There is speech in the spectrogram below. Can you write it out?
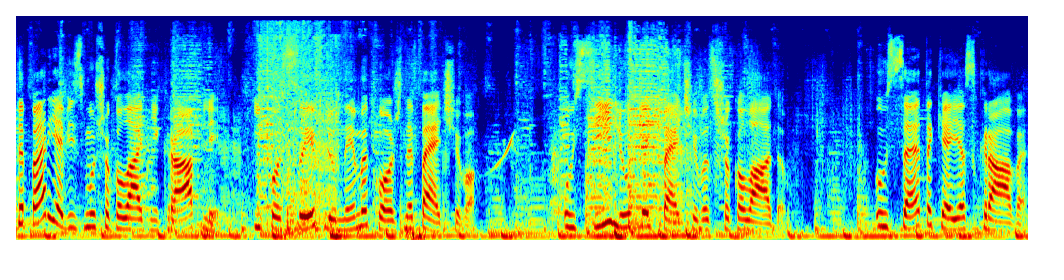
Тепер я візьму шоколадні краплі і посиплю ними кожне печиво. Усі люблять печиво з шоколадом. Усе таке яскраве.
